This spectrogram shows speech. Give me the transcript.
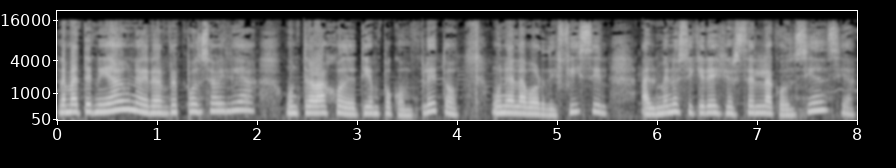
La maternidad es una gran responsabilidad, un trabajo de tiempo completo, una labor difícil, al menos si quieres ejercer la conciencia.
